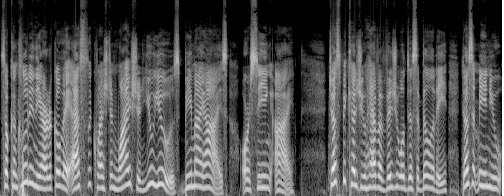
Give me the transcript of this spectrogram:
So, concluding the article, they ask the question why should you use Be My Eyes or Seeing Eye? Just because you have a visual disability doesn't mean you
